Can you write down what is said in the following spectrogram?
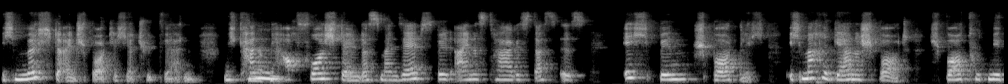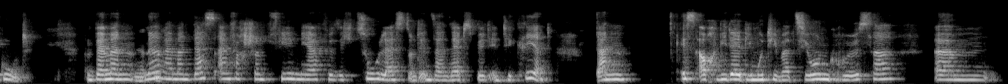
Ich möchte ein sportlicher Typ werden. Und ich kann ja. mir auch vorstellen, dass mein Selbstbild eines Tages das ist. Ich bin sportlich. Ich mache gerne Sport. Sport tut mir gut. Und wenn man, ja. ne, wenn man das einfach schon viel mehr für sich zulässt und in sein Selbstbild integriert, dann ist auch wieder die Motivation größer, ähm,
